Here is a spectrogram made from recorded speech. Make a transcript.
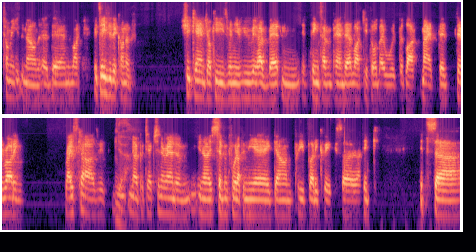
Tommy hit the nail on the head there, and like it's easy to kind of shit can jockeys when you, you have vet and things haven't panned out like you thought they would. But like, mate, they're they're riding race cars with Yeah. no protection around them. You know, seven foot up in the air, going pretty bloody quick. So I think it's uh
